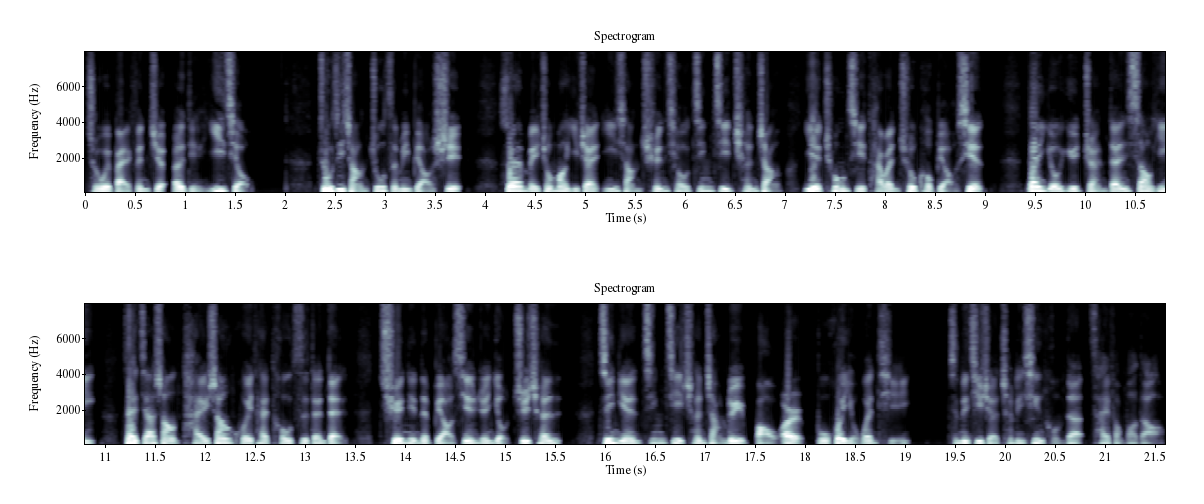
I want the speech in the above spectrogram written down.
成为百分之二点一九。主计长朱泽明表示，虽然美中贸易战影响全球经济成长，也冲击台湾出口表现，但由于转单效应，再加上台商回台投资等等，全年的表现仍有支撑。今年经济成长率保二不会有问题。前天记者陈林信宏的采访报道。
